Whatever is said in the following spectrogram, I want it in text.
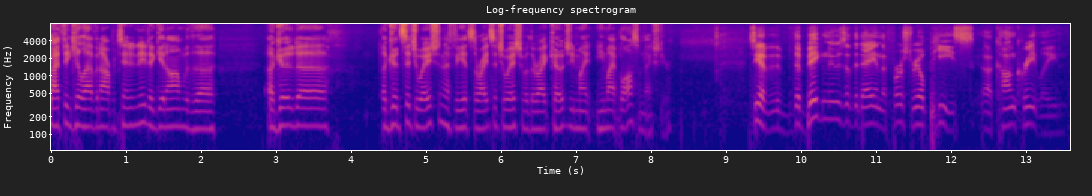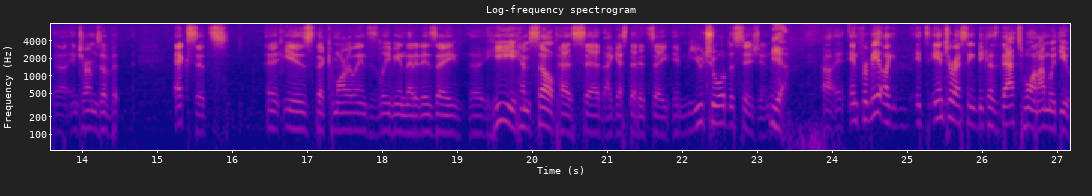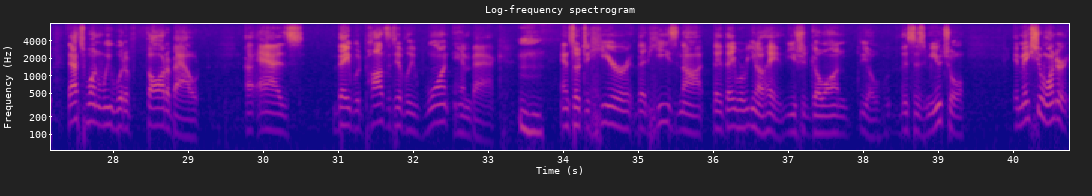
I think he'll have an opportunity to get on with a a good uh, a good situation. If he hits the right situation with the right coach, he might he might blossom next year. So yeah, the, the big news of the day and the first real piece, uh, concretely, uh, in terms of exits, uh, is that Kamari Lands is leaving, and that it is a uh, he himself has said, I guess that it's a, a mutual decision. Yeah, Uh, and for me, like it's interesting because that's one I'm with you. That's one we would have thought about uh, as they would positively want him back. Mm-hmm. And so to hear that he's not, that they were, you know, hey, you should go on, you know, this is mutual. It makes you wonder.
